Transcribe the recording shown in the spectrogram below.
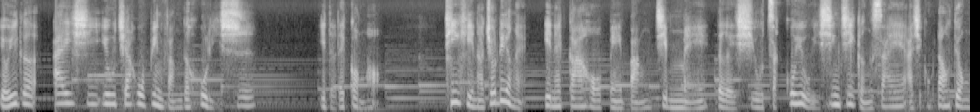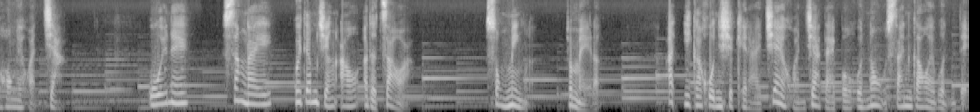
有一个 ICU 加护病房的护理师，伊在咧讲吼，天气那就冷诶，因为加护病房一暝都会收十几位心肌梗塞的，还是讲脑中风的患者。有诶呢，上来几点钟后啊，就走啊，送命了，就没了。啊，伊甲分析起来，这个患者大部分拢有三高的问题，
